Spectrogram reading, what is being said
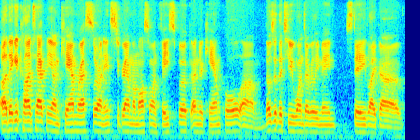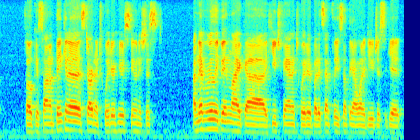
Uh, they could contact me on Cam Wrestler on Instagram. I'm also on Facebook under Cam Cole. Um, those are the two ones I really made stay like uh, focus on. I'm thinking of starting a Twitter here soon. It's just I've never really been like a huge fan of Twitter, but it's definitely something I want to do just to get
